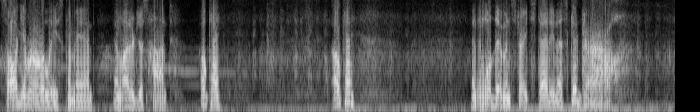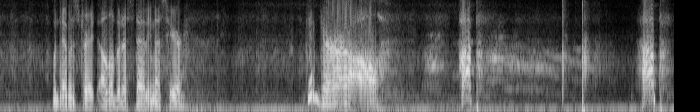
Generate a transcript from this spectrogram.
So I'll give her a release command and let her just hunt. Okay. Okay. And then we'll demonstrate steadiness. Good girl. We'll demonstrate a little bit of steadiness here. Good girl. Hop. Hop.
